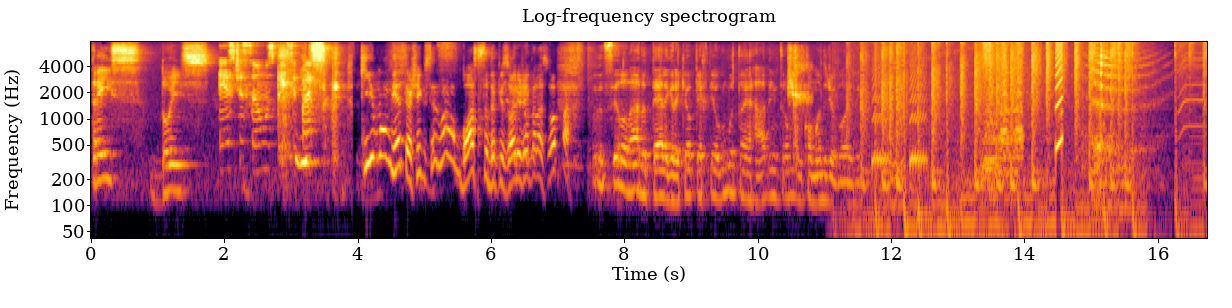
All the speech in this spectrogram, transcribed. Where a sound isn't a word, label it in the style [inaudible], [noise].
3, 2. Estes são os [laughs] principais. Que momento! Eu achei que você era uma bosta do episódio. Eu já falei assim: opa! O celular do Telegram aqui, eu apertei algum botão errado e entrou um comando de voz.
